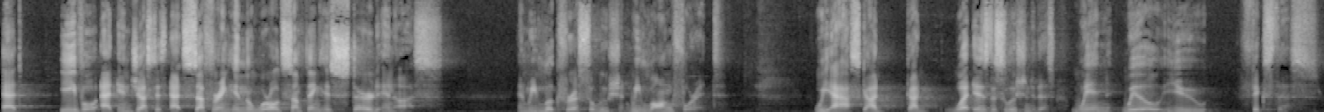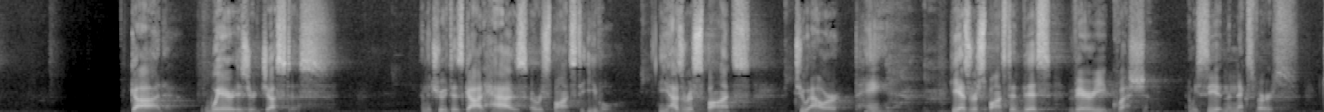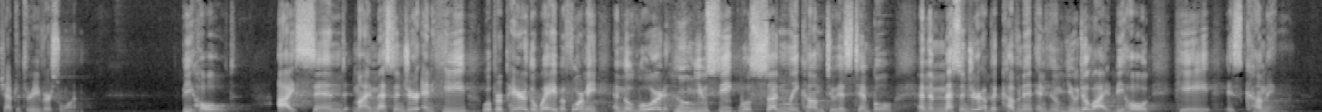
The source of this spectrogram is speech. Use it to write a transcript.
at evil, at injustice, at suffering in the world, something is stirred in us. And we look for a solution. We long for it. We ask, God, God, what is the solution to this? When will you fix this? God, where is your justice? And the truth is, God has a response to evil. He has a response to our pain. He has a response to this very question. And we see it in the next verse, chapter 3, verse 1. Behold, I send my messenger, and he will prepare the way before me. And the Lord whom you seek will suddenly come to his temple, and the messenger of the covenant in whom you delight, behold, he is coming,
